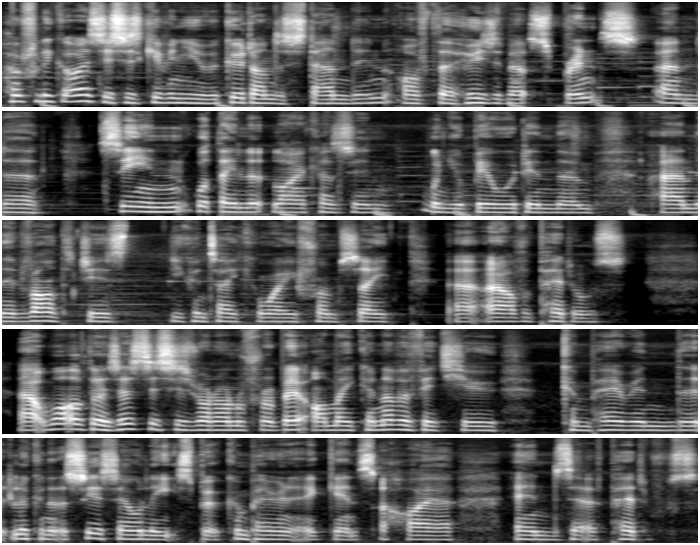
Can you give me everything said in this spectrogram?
Hopefully guys this has given you a good understanding of the Heusinkveld sprints and uh, seeing what they look like as in when you're building them and the advantages you can take away from say uh, other pedals. Uh, what I'll do is as this is run on for a bit I'll make another video comparing the looking at the CSL Elites but comparing it against a higher end set of pedals.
